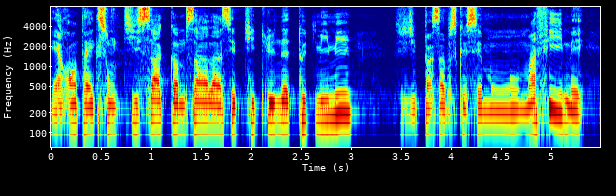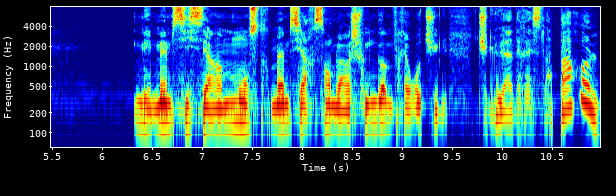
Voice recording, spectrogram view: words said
Elle rentre avec son petit sac comme ça, là, ses petites lunettes toutes mimi. Je dis pas ça parce que c'est mon, ma fille, mais mais même si c'est un monstre, même si elle ressemble à un chewing-gum, frérot, tu, tu lui adresses la parole.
